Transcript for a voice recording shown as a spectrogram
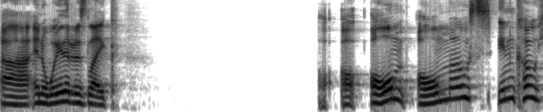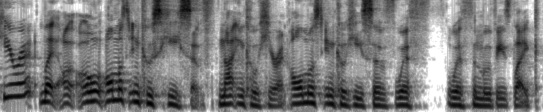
Uh in a way that is like al- al- almost incoherent like al- almost incohesive not incoherent almost incohesive with with the movie's like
